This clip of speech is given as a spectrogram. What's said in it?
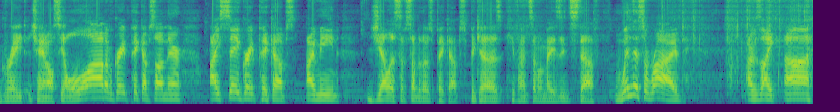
great channel. See a lot of great pickups on there. I say great pickups, I mean jealous of some of those pickups because he finds some amazing stuff. When this arrived, I was like, uh,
